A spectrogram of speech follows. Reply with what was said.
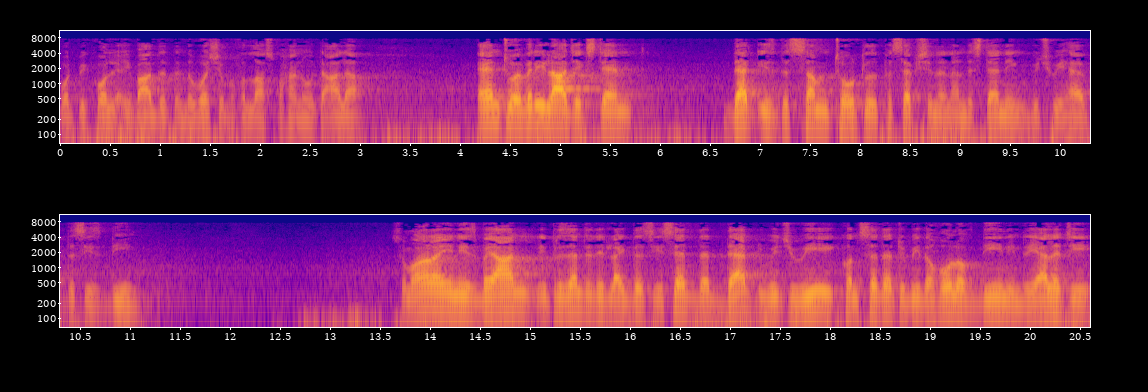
what we call ibadat and the worship of Allah subhanahu wa ta'ala. And to a very large extent, that is the sum total perception and understanding which we have. This is deen. So Maulana in his bayan, he presented it like this. He said that that which we consider to be the whole of deen in reality,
